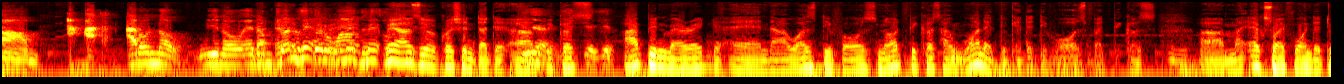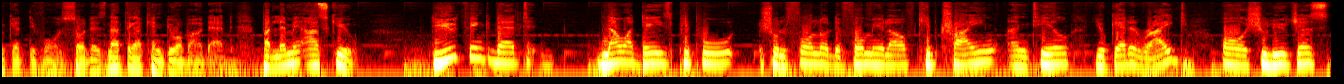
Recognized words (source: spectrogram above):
Um, I, I, I don't know, you know, and I'm trying to May- skirt may- around may, this. may I ask you a question, Daddy? Uh, Yeah, because yeah, yeah. I've been married and I was divorced not because I wanted to get a divorce, but because Mm-hmm. uh, my ex-wife wanted to get divorced. So there's nothing I can do about that. But let me ask you: Do you think that nowadays people should follow the formula of keep trying until you get it right, or should you just,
